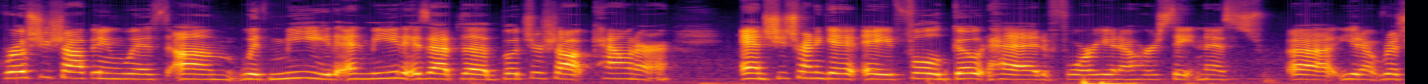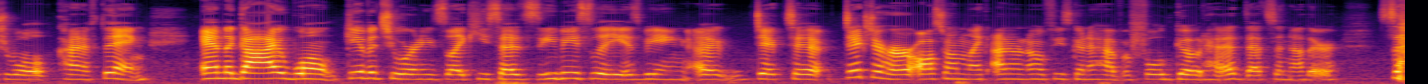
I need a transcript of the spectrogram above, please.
grocery shopping with um with Mead, and Mead is at the butcher shop counter, and she's trying to get a full goat head for you know her Satanist uh you know ritual kind of thing. And the guy won't give it to her, and he's like, he says he basically is being a dick to dick to her. Also, I'm like, I don't know if he's gonna have a full goat head. That's another side,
